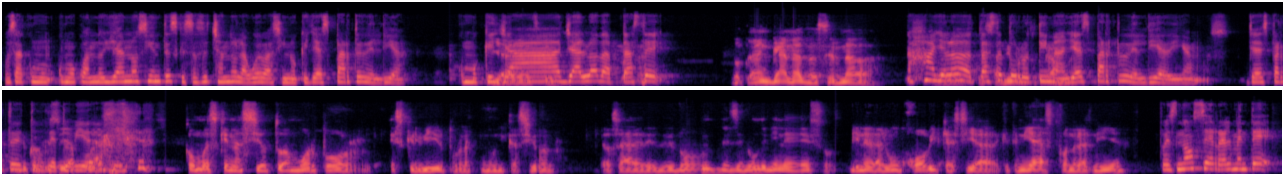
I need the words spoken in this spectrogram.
O sea, como, como cuando ya no sientes que estás echando la hueva, sino que ya es parte del día. Como que ya, ya, lo adaptaste. No te dan ganas de hacer nada. Ajá, ya lo adaptaste a tu rutina, ya es parte del día, digamos. Ya es parte de tu, de tu vida. ¿Cómo es que nació tu amor por escribir, por la comunicación? O sea, ¿de, dónde, ¿desde dónde viene eso? ¿Viene de algún hobby que hacía, que tenías cuando eras niña? Pues no sé, realmente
